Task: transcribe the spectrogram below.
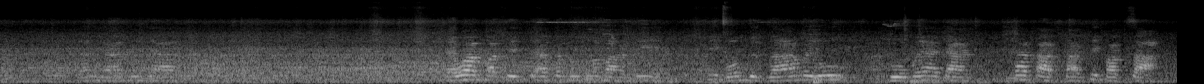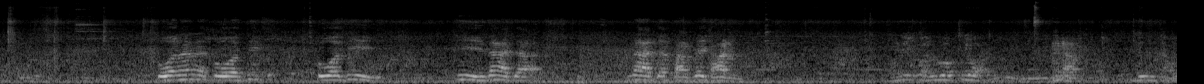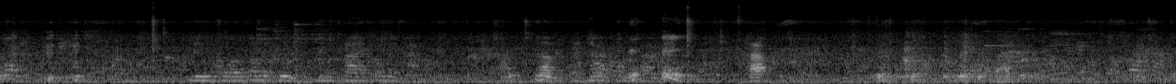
ทำงานวิญญาณแต่ว่าปฏิจจสมุปบาทนี่ที่ผมศึกษาไม่รู้ถูกไหมอาจารย์ ถ้าตัดตัดที่ปักษะตัวนั้นน่ะตัวที่ตัวที่ที่น่าจะน่าจะตัดไม่ทันเขาเรียกว่ารวบยอดครับดึงเถาวัน ดึงโคนก็ไม่ขึ้นดึงปลายก็ไม่ขาดครับกระชากตรงกางครับครับ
